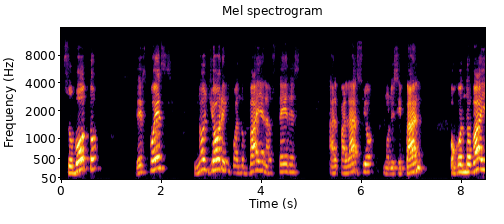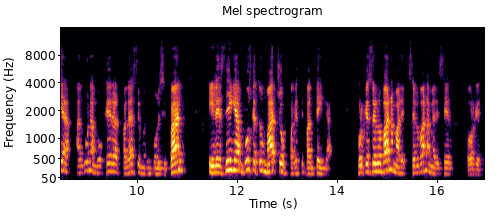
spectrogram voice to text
su voto, después no lloren cuando vayan a ustedes al Palacio Municipal o cuando vaya alguna mujer al Palacio Municipal y les digan, búscate un macho para que te mantenga, porque se lo van a, se lo van a merecer, Jorge.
